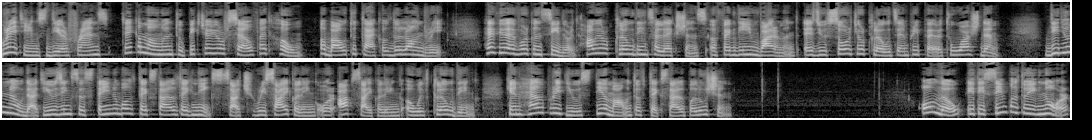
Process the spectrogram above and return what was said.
Greetings, dear friends. Take a moment to picture yourself at home, about to tackle the laundry. Have you ever considered how your clothing selections affect the environment as you sort your clothes and prepare to wash them? Did you know that using sustainable textile techniques such recycling or upcycling old clothing can help reduce the amount of textile pollution? Although it is simple to ignore,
